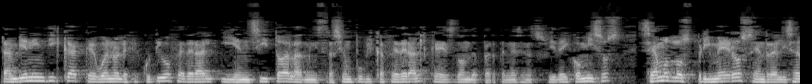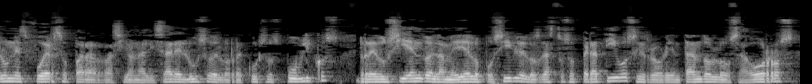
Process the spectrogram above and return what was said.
También indica que bueno, el Ejecutivo Federal y en sí toda la Administración Pública Federal, que es donde pertenecen estos fideicomisos, seamos los primeros en realizar un esfuerzo para racionalizar el uso de los recursos públicos, reduciendo en la medida de lo posible los gastos operativos y reorientando los ahorros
